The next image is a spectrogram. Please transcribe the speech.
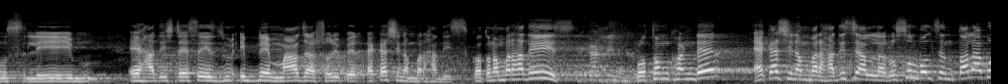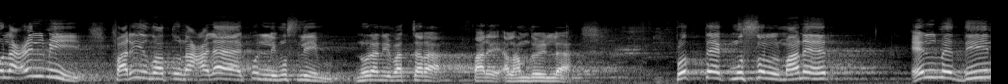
মুসলিম। এই হাদিসটা এসে ইবনে মাজা শরীফের একাশি নম্বর হাদিস। কত নম্বর হাদিস? প্রথম খণ্ডের একাশি নম্বর হাদিসে আল্লাহ রসুল বলছেন তলাবুল ইলমি ফারিদাতুন আলা কুল্লি মুসলিম। নুরানির বাচ্চারা পারে আলহামদুলিল্লাহ। প্রত্যেক মুসলমানের এলমে দিন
